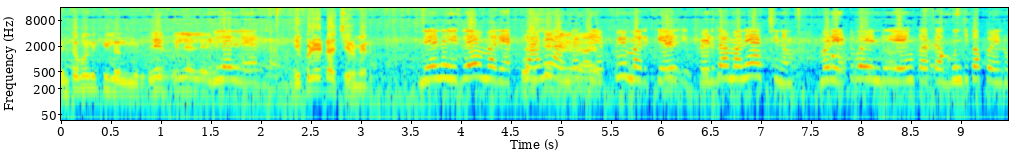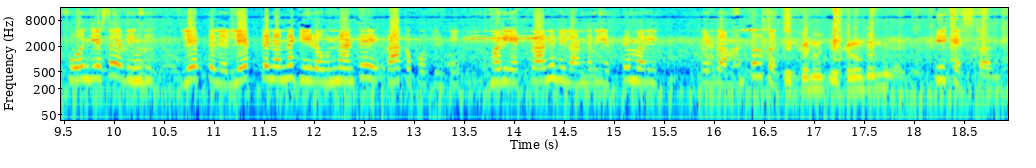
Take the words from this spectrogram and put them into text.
ఎంతమంది పిల్లలు మీరు? పిల్లలు లేరు. ఇప్పుడు ఎటు వచ్చారు మీరు? నేను ఇదే మరి ఎట్లా అని అందరికి చెప్పి మరి కే- పెడదామని వచ్చినాం. మరి ఎటు పోయిండు ఏం కథ గుంజుకపోయిండు ఫోన్ చేస్తే రింగ్ లేపుతలే లేపుతేనన్నా గీడ ఉన్నా అంటే రాకపోతుంది మరి ఎట్లా అని వీళ్ళందరూ చెప్తే మరి పెడదామని తొలకొచ్చి. టీచర్స్ కాలనీ.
